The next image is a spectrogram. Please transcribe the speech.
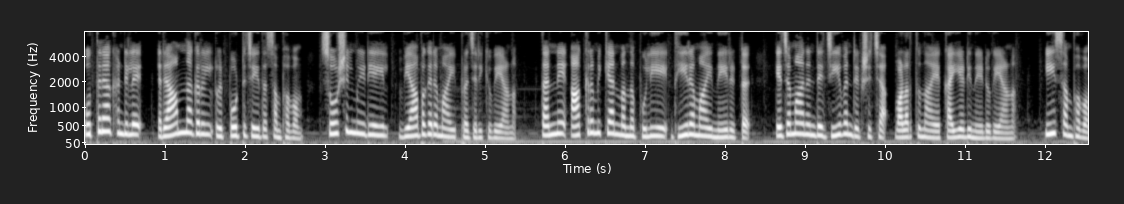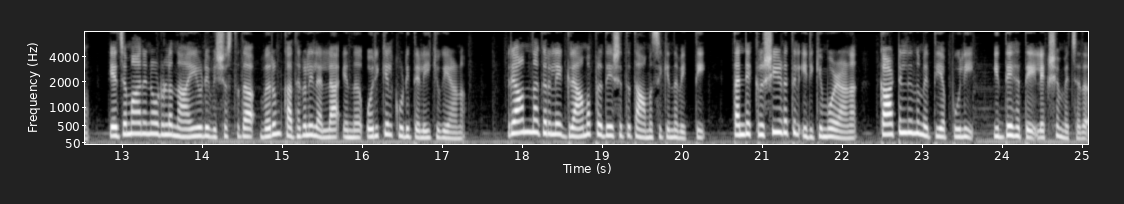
ഉത്തരാഖണ്ഡിലെ രാംനഗറിൽ റിപ്പോർട്ട് ചെയ്ത സംഭവം സോഷ്യൽ മീഡിയയിൽ വ്യാപകരമായി പ്രചരിക്കുകയാണ്. തന്നെ ആക്രമിക്കാൻ വന്ന പുലിയെ ധീരമായി നേരിട്ട് യജമാനന്റെ ജീവൻ രക്ഷിച്ച വളർത്തുനായ കയ്യടി നേടുകയാണ്. ഈ സംഭവം യജമാനനോടുള്ള നായയുടെ വിശ്വസ്തത വെറും കഥകളിലല്ല എന്ന് ഒരിക്കൽ കൂടി തെളിയിക്കുകയാണ്. രാംനഗറിലെ ഗ്രാമപ്രദേശത്ത് താമസിക്കുന്ന വ്യക്തി തന്റെ കൃഷിയിടത്തിൽ ഇരിക്കുമ്പോഴാണ് കാട്ടിൽ നിന്നുമെത്തിയ പുലി ഇദ്ദേഹത്തെ ലക്ഷ്യം വെച്ചത്.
